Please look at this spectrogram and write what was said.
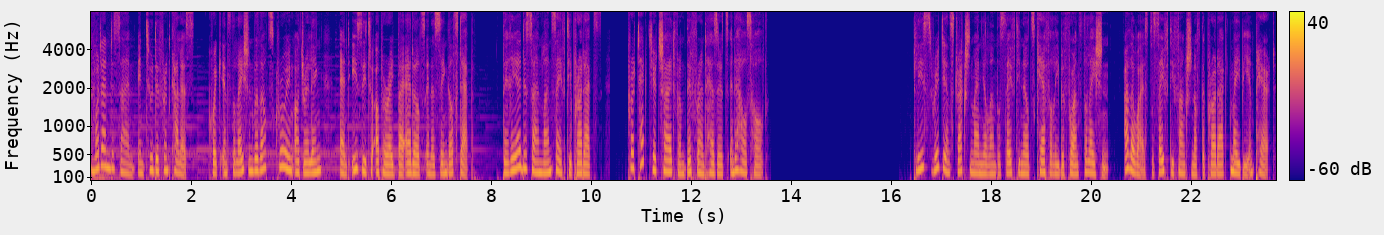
Modern design in two different colors, quick installation without screwing or drilling, and easy to operate by adults in a single step. The reer Designline safety products. Protect your child from different hazards in the household. Please read the instruction manual and the safety notes carefully before installation, otherwise the safety function of the product may be impaired.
